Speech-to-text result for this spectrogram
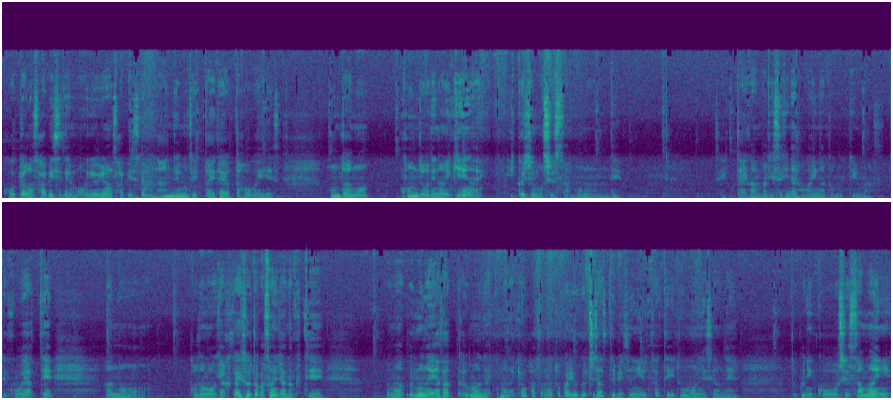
公共のサービスでも有料のサービスでも何でも絶対頼った方がいいです。本当あの根性で乗り切れない育児も出産ものなので絶対頑張りすぎない方がいいなと思っています。でこうやってあの子供を虐待するとかそういうんじゃなくて産ま産むの嫌だった産まな産まなきゃよかったなとかいう愚痴だって別に言ったっていいと思うんですよね特にこう出産前に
